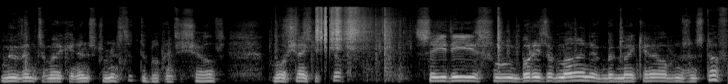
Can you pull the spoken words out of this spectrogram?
move into making instruments that double up into shelves. More shaky stuff. CDs from buddies of mine who've been making albums and stuff.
